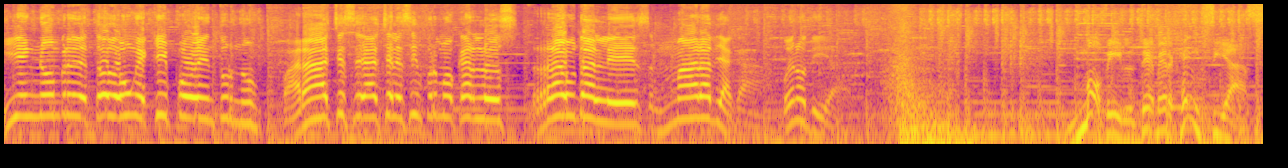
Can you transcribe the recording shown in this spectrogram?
y en nombre de todo un equipo en turno, para HCH les informó Carlos Raudales Maradiaga. Buenos días. Móvil de emergencias.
